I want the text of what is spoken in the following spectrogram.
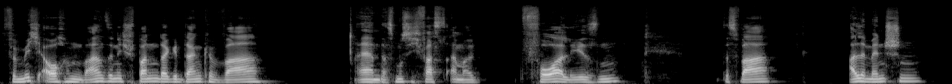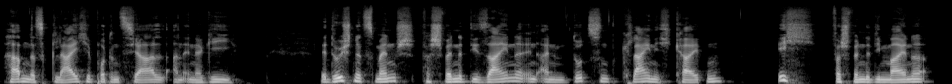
Für mich auch ein wahnsinnig spannender Gedanke war, ähm, das muss ich fast einmal vorlesen. Das war, alle Menschen haben das gleiche Potenzial an Energie. Der Durchschnittsmensch verschwendet die seine in einem Dutzend Kleinigkeiten. Ich verschwende die meine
